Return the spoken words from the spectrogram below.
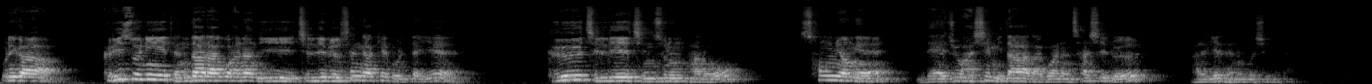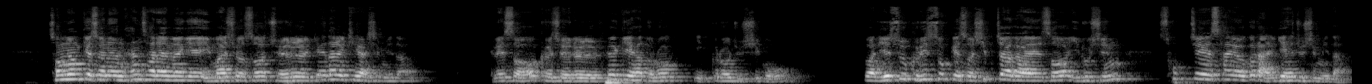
우리가 그리스도인이 된다라고 하는 이 진리를 생각해 볼 때에 그 진리의 진수는 바로 성령의 내주하심이다라고 하는 사실을 알게 되는 것입니다. 성령께서는 한 사람에게 임하셔서 죄를 깨닫게 하십니다. 그래서 그 죄를 회개하도록 이끌어 주시고 또한 예수 그리스도께서 십자가에서 이루신 속죄 사역을 알게 해 주십니다.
